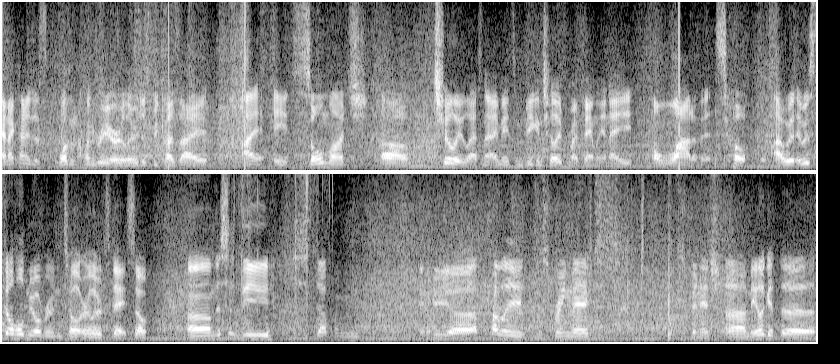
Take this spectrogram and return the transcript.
and I kind of just wasn't hungry earlier just because I I ate so much um, chili last night. I made some vegan chili for my family, and I ate a lot of it. So it was still holding me over until earlier today. So um, this is the stuff I'm be uh, probably the spring mix, spinach. Uh, maybe I'll get the.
